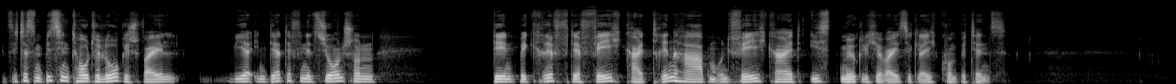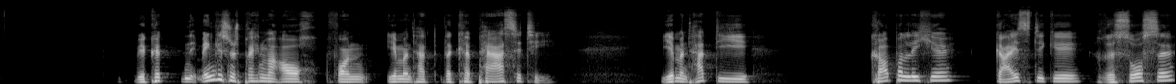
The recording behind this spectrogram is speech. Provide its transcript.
Jetzt ist das ein bisschen tautologisch, weil wir in der Definition schon den Begriff der Fähigkeit drin haben und Fähigkeit ist möglicherweise gleich Kompetenz. Wir könnten, im Englischen sprechen wir auch von jemand hat the capacity. Jemand hat die körperliche, geistige Ressource,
